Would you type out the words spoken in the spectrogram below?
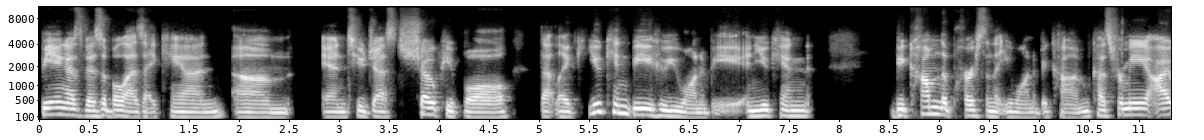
being as visible as I can um, and to just show people that like you can be who you want to be and you can become the person that you want to become. Because for me, I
